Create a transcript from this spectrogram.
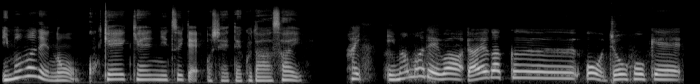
今までのご経験について教えてください。はい、今までは大学を情報系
